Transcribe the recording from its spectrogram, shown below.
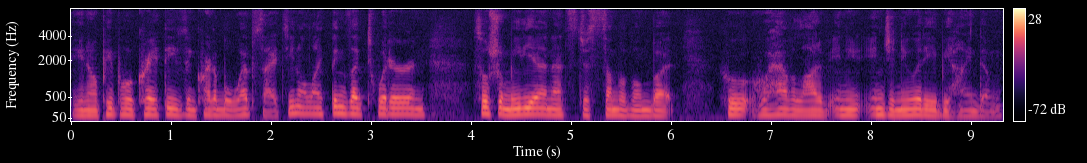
You know, people who create these incredible websites. You know, like things like Twitter and social media, and that's just some of them. But who who have a lot of in, ingenuity behind them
